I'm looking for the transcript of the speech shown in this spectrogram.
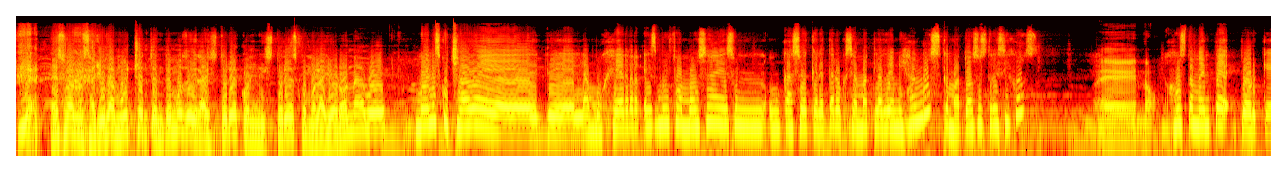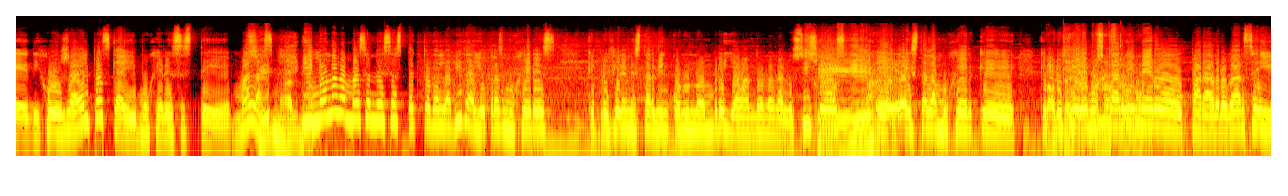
Eso nos ayuda mucho. Entendemos de la historia con historias como La Llorona, güey. ¿No han escuchado de, de la mujer, es muy famosa, es un, un caso de Querétaro que se llama Claudia Mijangos, que mató a sus tres hijos? Eh, no. Justamente porque dijo Israel, pues que hay mujeres este, malas. Sí, mal, y no nada más en ese aspecto de la vida, hay otras mujeres que prefieren estar bien con un hombre y abandonan a los hijos. Sí. Eh, está la mujer que, que prefiere buscar dinero para drogarse y,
